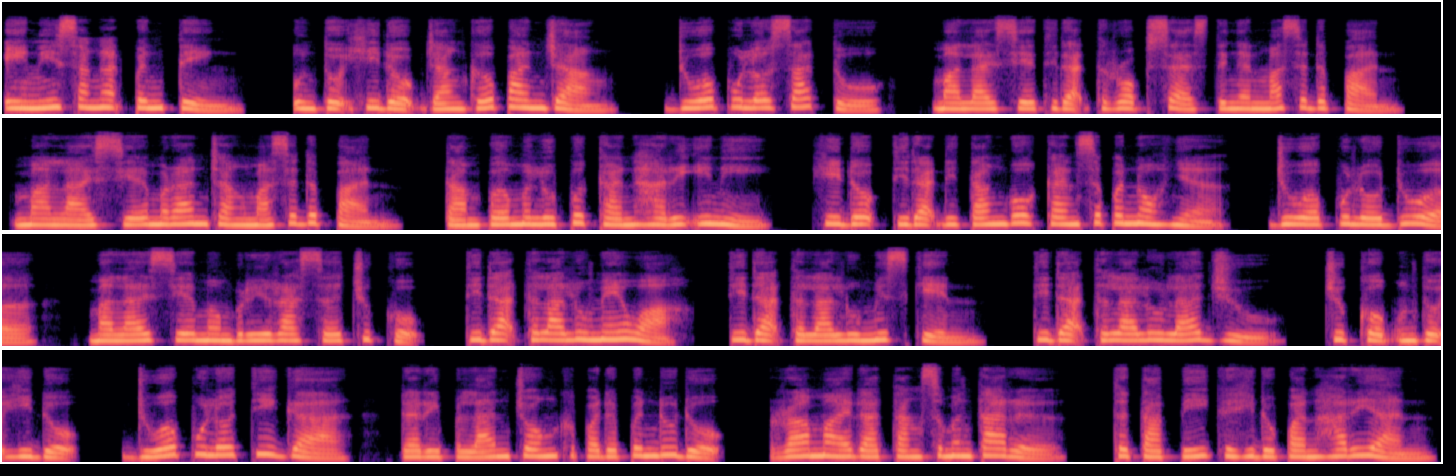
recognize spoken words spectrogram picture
Ini sangat penting untuk hidup jangka panjang. 21. Malaysia tidak terobses dengan masa depan. Malaysia merancang masa depan tanpa melupakan hari ini. Hidup tidak ditangguhkan sepenuhnya. 22. Malaysia memberi rasa cukup. Tidak terlalu mewah, tidak terlalu miskin, tidak terlalu laju. Cukup untuk hidup. 23. Dari pelancong kepada penduduk, ramai datang sementara. Tetapi kehidupan harian,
